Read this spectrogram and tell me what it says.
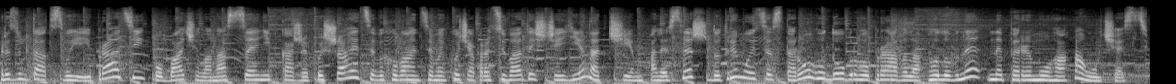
Результат своєї праці побачила на сцені. каже, пишається вихованцями, хоча працювати ще є над чим, але все ж дотримується старого доброго правила. Головне не перемога, а участь.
